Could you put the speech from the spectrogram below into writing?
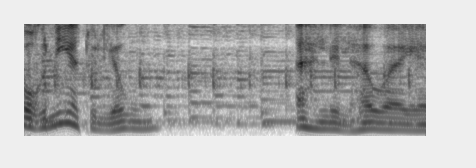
أغنية اليوم أهل الهوى يا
